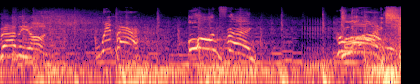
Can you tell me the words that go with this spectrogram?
Babylon! Whipper! Longfang! Launch!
